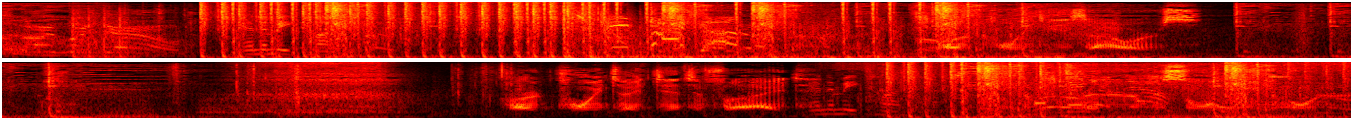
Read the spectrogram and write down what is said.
Enemy contact. Get back up! Hardpoint is ours. Hardpoint identified. Enemy contact. Missile awaiting.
